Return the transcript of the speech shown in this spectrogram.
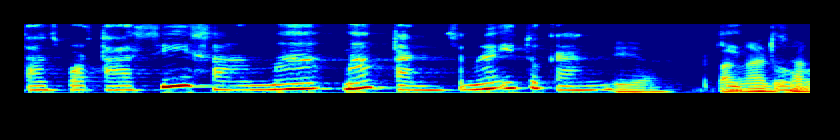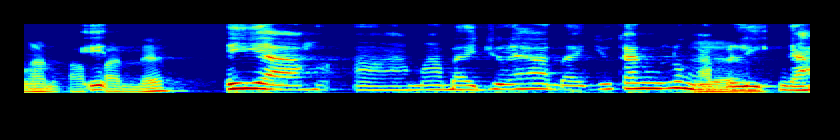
transportasi sama makan sebenarnya itu kan Iya. Pangan, gitu. sangan, papan ya. iya, heeh, sama baju ya, baju kan lu nggak Iya. beli, nggak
